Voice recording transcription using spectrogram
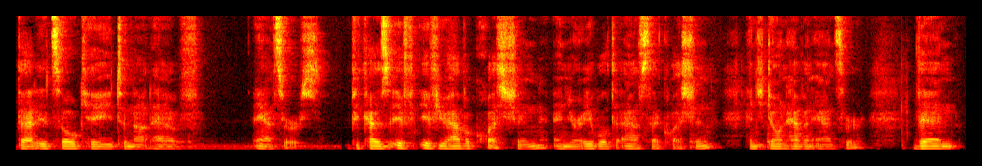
That it's okay to not have answers. Because if, if you have a question and you're able to ask that question and you don't have an answer, then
